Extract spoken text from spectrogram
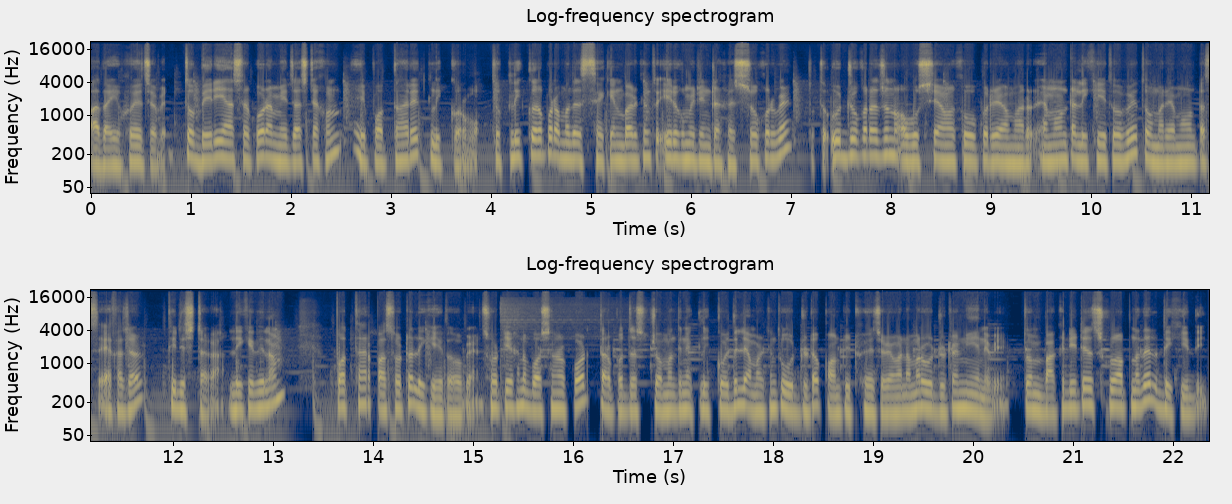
বাদাই হয়ে যাবে। তো বেরিয়ে আসার পর আমি জাস্ট এখন এই প্রত্যাহারে ক্লিক করব। তো ক্লিক করার পর আমাদের সেকেন্ড বার কিন্তু এরকম একটা ইন্টারফেস শো করবে। তো উইথড্র করার জন্য অবশ্যই আমাকে উপরে আমার অ্যামাউন্টটা লিখে দিতে হবে। তো আমার অ্যামাউন্ট আছে এক হাজার তিরিশ টাকা। লিখে দিলাম। প্রত্যাহার পাসওয়ার্ডটা লিখে দিতে হবে। সোটি এখানে বসানোর পর তারপর জাস্ট জমা দিনে ক্লিক করে দিলে আমার কিন্তু উইড্রোটা কমপ্লিট হয়ে যাবে মানে আমার উইড্রোটা নিয়ে নেবে। তো আমি বাকি ডিটেলসগুলো আপনাদের দেখিয়ে দিই।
